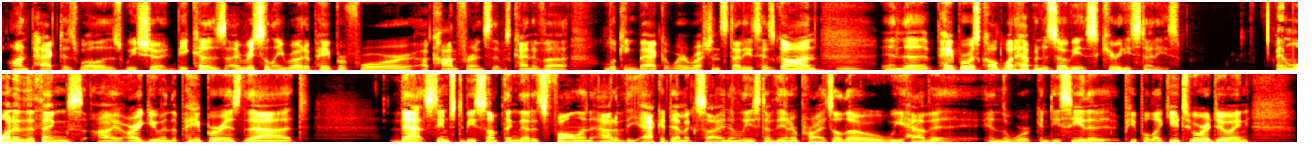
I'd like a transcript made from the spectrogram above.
unpacked as well as we should. Because I recently wrote a paper for a conference that was kind of a looking back at where Russian studies has gone. Mm. And the paper was called What Happened to Soviet Security Studies. And one of the things I argue in the paper is that that seems to be something that has fallen out of the academic side, mm-hmm. at least of the enterprise. Although we have it in the work in DC that people like you two are doing,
